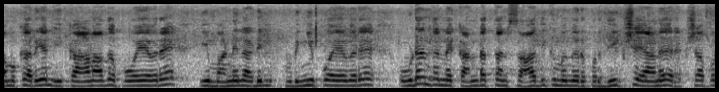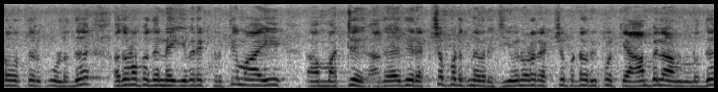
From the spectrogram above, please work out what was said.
നമുക്കറിയാം ഈ കാണാതെ പോയവരെ ഈ മണ്ണിനടിയിൽ കുടുങ്ങിപ്പോയവരെ ഉടൻ തന്നെ കണ്ടെത്താൻ സാധിക്കുമെന്നൊരു പ്രതീക്ഷയാണ് രക്ഷാപ്രവർത്തകർക്കുള്ളത്. അതോടൊപ്പം തന്നെ ഇവരെ കൃത്യമായി മറ്റ് അതായത് രക്ഷപ്പെടുത്തുന്നവർ ജീവനോടെ രക്ഷപ്പെട്ടവർ ഇപ്പോൾ ക്യാമ്പിലാണുള്ളത്.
